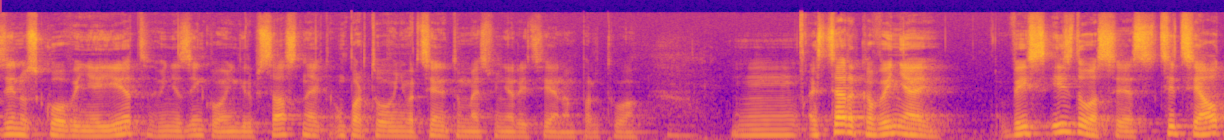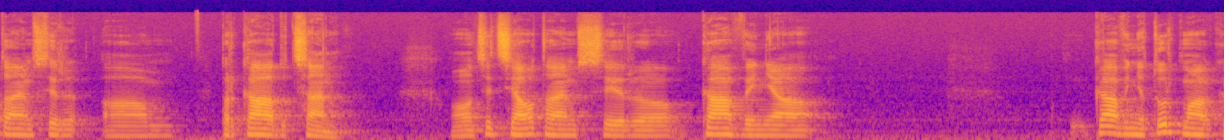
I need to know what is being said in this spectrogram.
zina, uz ko viņa iet, viņa zina, ko viņa grib sasniegt, un par to viņa var cienīt, un mēs viņu arī cienām par to. Mm, es ceru, ka viņai viss izdosies. Cits jautājums ir um, par kādu cenu. Un cits jautājums ir, kā viņa kā viņa turpmāk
